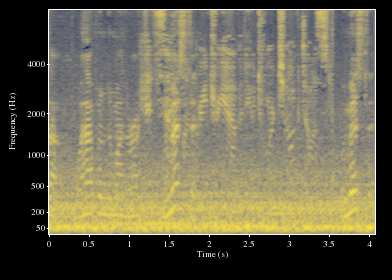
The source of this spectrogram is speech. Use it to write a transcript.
Thought. What happened to my Head directions? We south missed it. Greentree Avenue toward Choctaw Street. We missed it.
